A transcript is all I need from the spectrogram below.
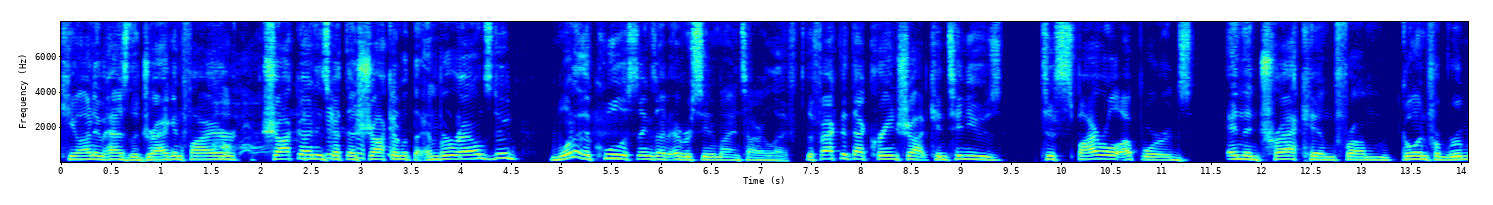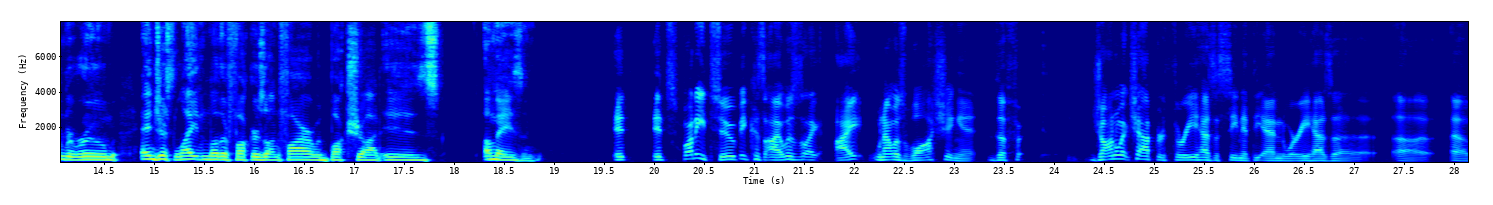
Keanu has the dragon fire shotgun, he's got that shotgun with the ember rounds, dude. One of the coolest things I've ever seen in my entire life. The fact that that crane shot continues to spiral upwards and then track him from going from room to room and just lighting motherfuckers on fire with buckshot is amazing. It it's funny too because I was like I when I was watching it the John Wick Chapter Three has a scene at the end where he has a a, a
